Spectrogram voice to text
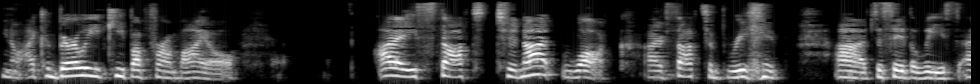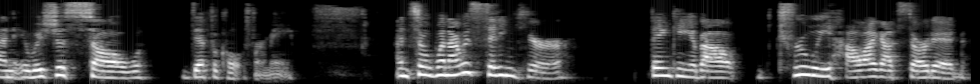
you know, I could barely keep up for a mile. I stopped to not walk. I stopped to breathe, uh, to say the least. And it was just so difficult for me. And so when I was sitting here thinking about truly how I got started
